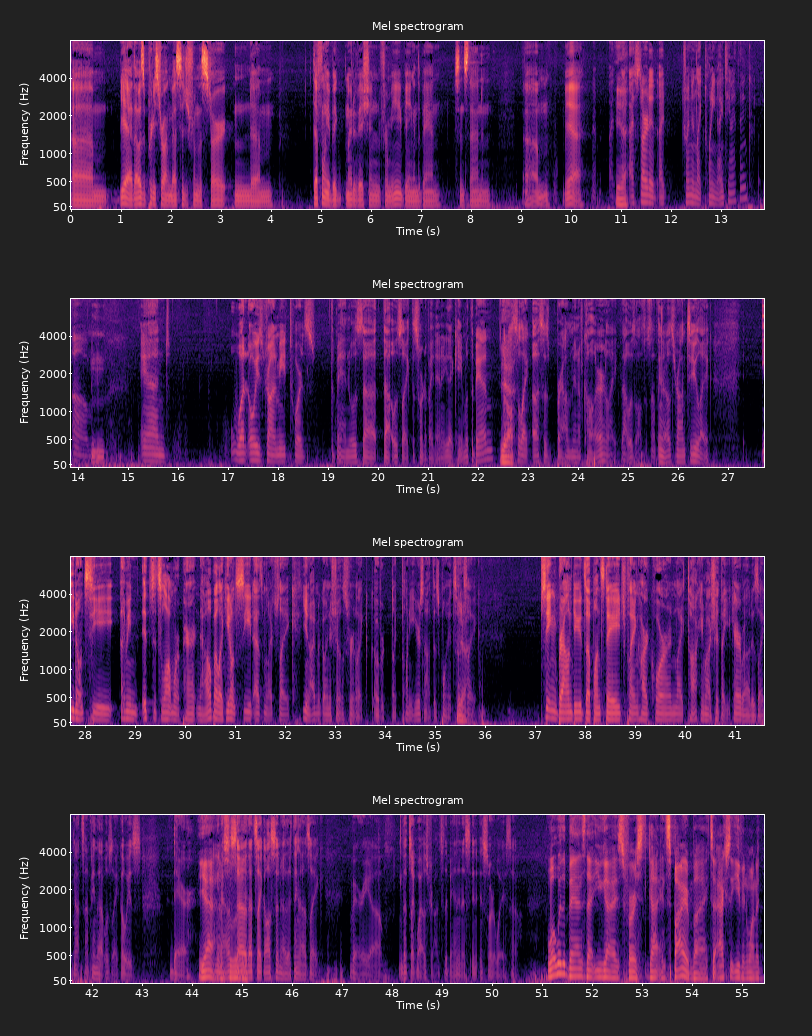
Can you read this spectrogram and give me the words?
um yeah, that was a pretty strong message from the start and um definitely a big motivation for me being in the band since then and um yeah. I, Yeah. I started. I joined in like 2019, I think. Um, Mhm. And what always drawn me towards the band was that that was like the sort of identity that came with the band. But Yeah. also like us as brown men of color, like that was also something that I was drawn to. Like you don't see I mean, it's it's a lot more apparent now, but like you don't see it as much like you know, I've been going to shows for like over like twenty years now at this point. So it's like seeing brown dudes up on stage playing hardcore and like talking about shit that you care about is like not something that was like always there. Yeah, you know. absolutely. So that's like also another thing that was like very. um That's like why I was drawn to the band in a, in a sort of way. So What were the bands that you guys first got inspired by to actually even want to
